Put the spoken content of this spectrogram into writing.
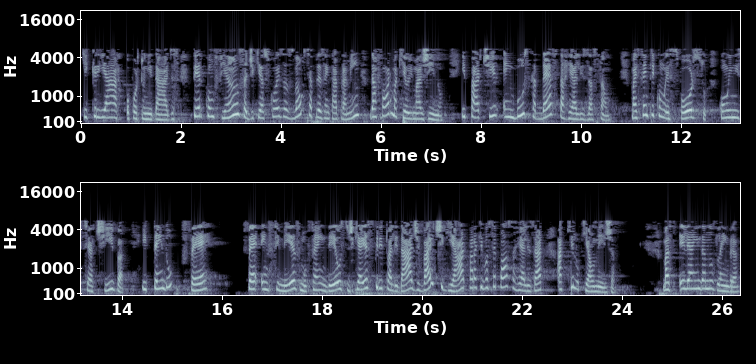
que criar oportunidades, ter confiança de que as coisas vão se apresentar para mim da forma que eu imagino e partir em busca desta realização, mas sempre com esforço, com iniciativa e tendo fé, fé em si mesmo, fé em Deus, de que a espiritualidade vai te guiar para que você possa realizar aquilo que almeja. Mas ele ainda nos lembra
